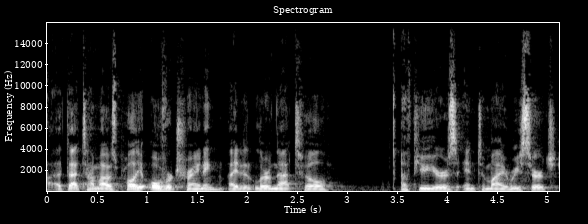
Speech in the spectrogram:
at that time, I was probably overtraining. I didn't learn that till a few years into my research.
